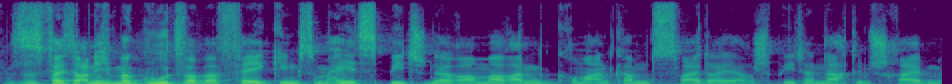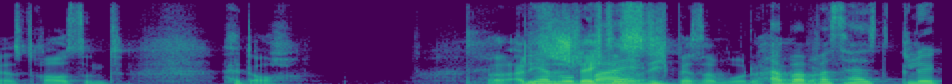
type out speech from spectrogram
Das ist vielleicht auch nicht mal gut, weil bei Fake ging es um Hate Speech und der Roman, Roman kam zwei, drei Jahre später nach dem Schreiben erst raus und hätte auch äh, eigentlich ja, ist es schlecht, dass es nicht besser wurde. Aber, aber, was heißt Glück?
